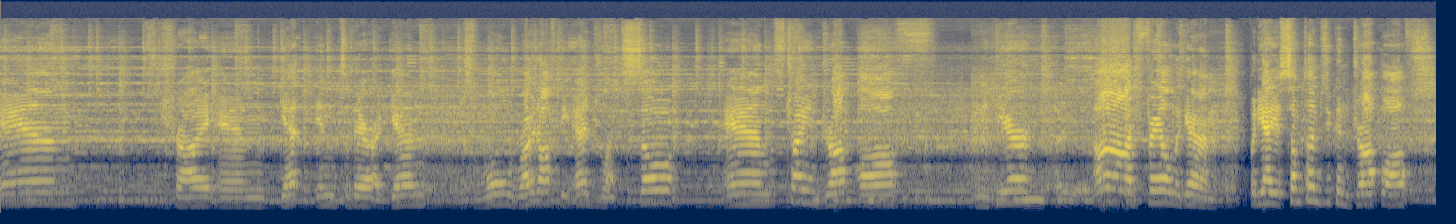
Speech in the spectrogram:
And try and get into there again. Just roll right off the edge like so. And let's try and drop off in here. Ah, it failed again. But yeah, sometimes you can drop off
